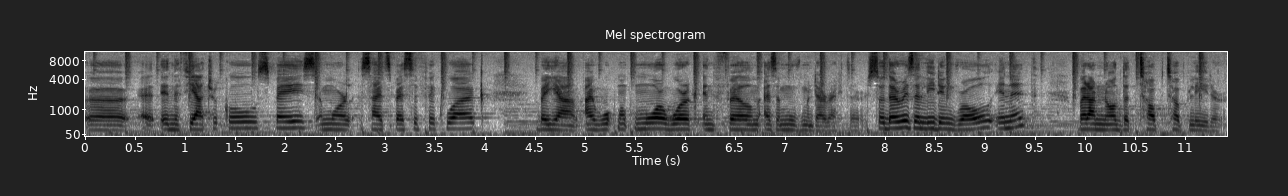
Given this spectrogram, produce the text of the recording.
uh, in the theatrical space and more site-specific work. But yeah, I more work in film as a movement director. So there is a leading role in it, but I'm not the top, top leader.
